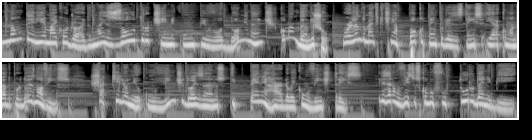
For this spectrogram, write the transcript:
não teria Michael Jordan, mas outro time com um pivô dominante comandando o show. O Orlando Magic tinha pouco tempo de existência e era comandado por dois novinhos, Shaquille O'Neal com 22 anos e Penny Hardaway com 23. Eles eram vistos como o futuro da NBA,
